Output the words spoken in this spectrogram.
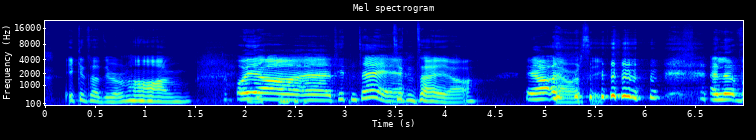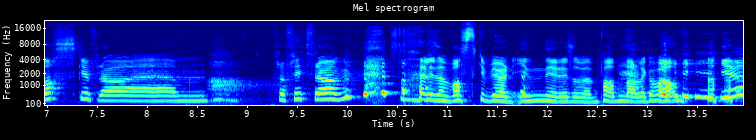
Ikke teddybjørn, men han har Å ja, eh, Titten Tei. Titten Tei, ja. Ja. Det var sykt. Eller Vaske fra um, Fra Fritt Fram. Så det er liksom vaskebjørn inni liksom en panda, eller hva faen. ja!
